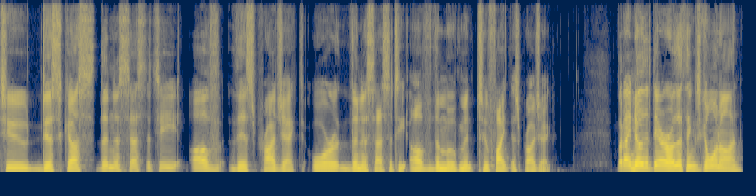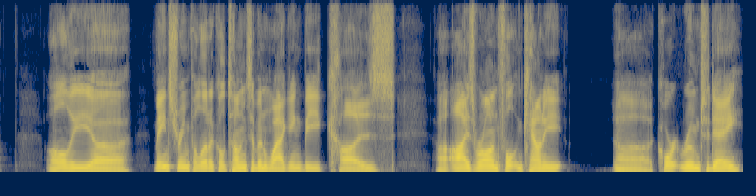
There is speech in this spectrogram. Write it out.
to discuss the necessity of this project or the necessity of the movement to fight this project. But I know that there are other things going on. All the uh, mainstream political tongues have been wagging because uh, eyes were on Fulton County uh, courtroom today,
